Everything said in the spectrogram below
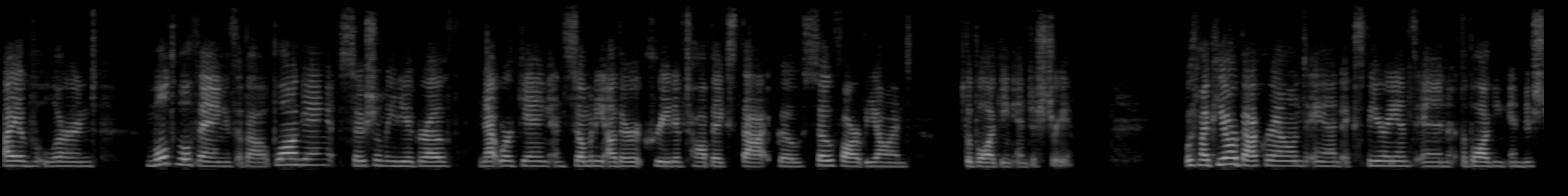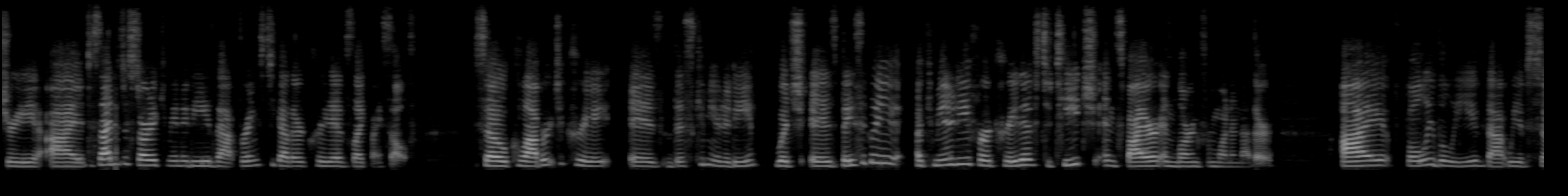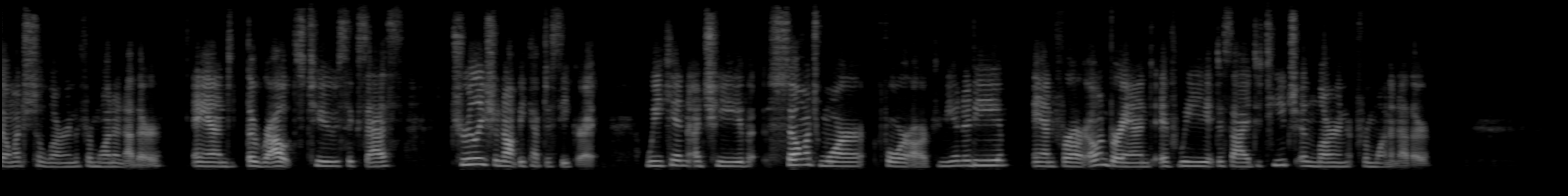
I have learned multiple things about blogging, social media growth, networking, and so many other creative topics that go so far beyond the blogging industry. With my PR background and experience in the blogging industry, I decided to start a community that brings together creatives like myself. So, Collaborate to Create is this community, which is basically a community for creatives to teach, inspire, and learn from one another. I fully believe that we have so much to learn from one another, and the routes to success truly should not be kept a secret. We can achieve so much more for our community and for our own brand if we decide to teach and learn from one another.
